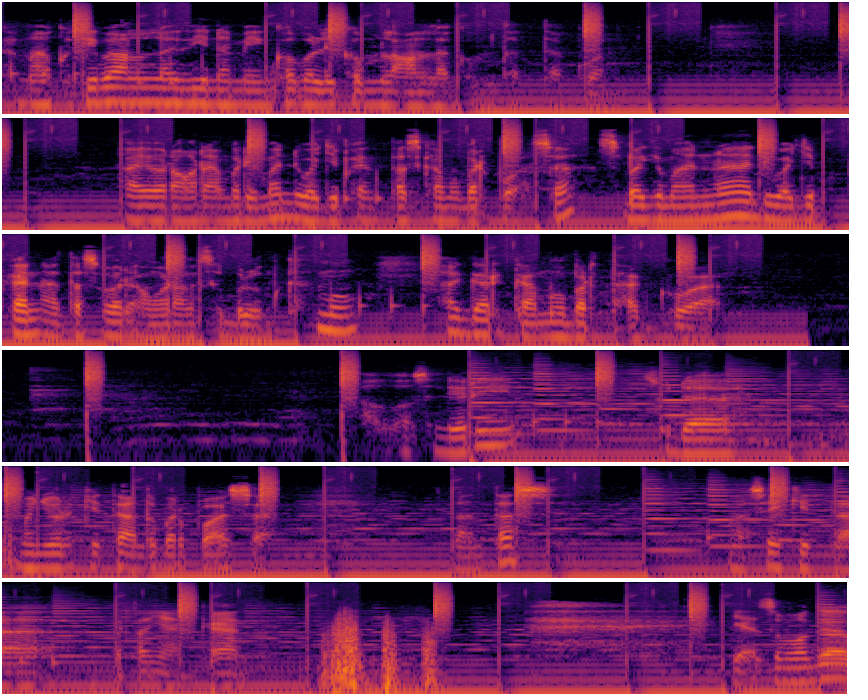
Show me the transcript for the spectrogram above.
kama kutiba alal ladzina min qablikum la'allakum Hai orang-orang beriman diwajibkan atas kamu berpuasa sebagaimana diwajibkan atas orang-orang sebelum kamu agar kamu bertakwa. Allah sendiri sudah menyuruh kita untuk berpuasa. Lantas masih kita pertanyakan. Ya, semoga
